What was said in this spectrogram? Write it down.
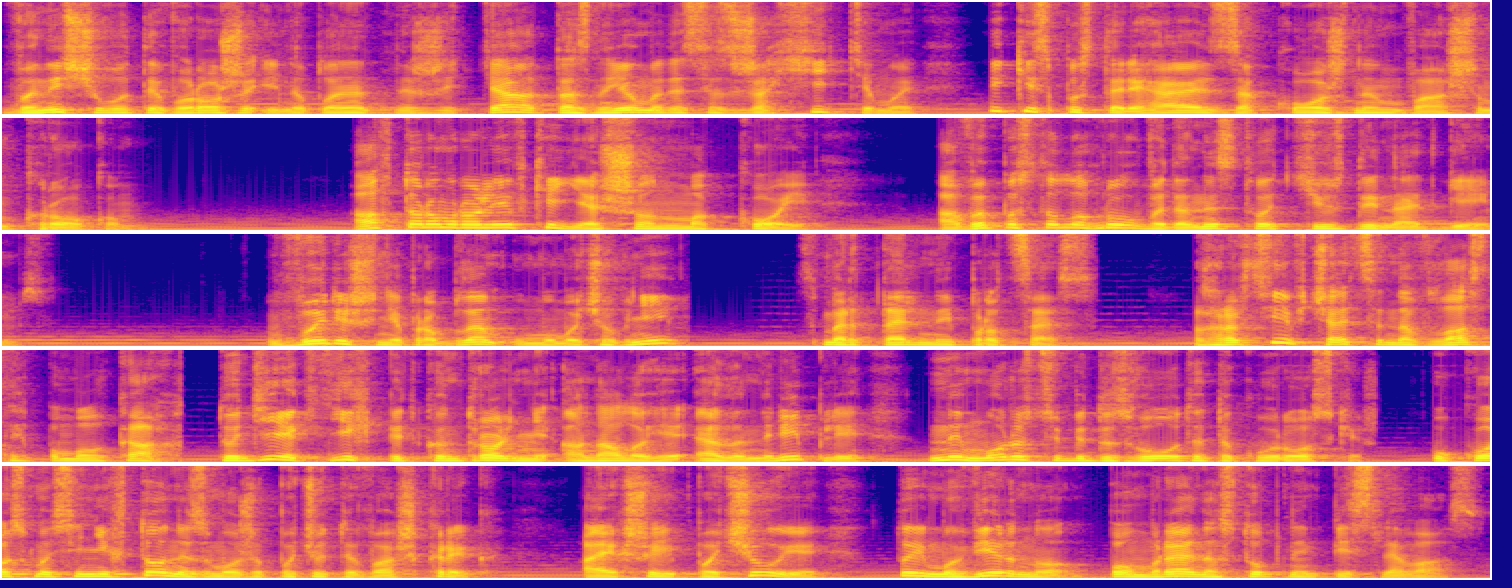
винищувати вороже інопланетне життя та знайомитися з жахіттями, які спостерігають за кожним вашим кроком. Автором ролівки є Шон Маккой, а випустило гру видавництво Tuesday Night Games. Вирішення проблем у момочовні смертельний процес. Гравці вчаться на власних помилках, тоді як їх підконтрольні аналоги Елен Ріплі не можуть собі дозволити таку розкіш. У космосі ніхто не зможе почути ваш крик, а якщо й почує, то ймовірно помре наступним після вас.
